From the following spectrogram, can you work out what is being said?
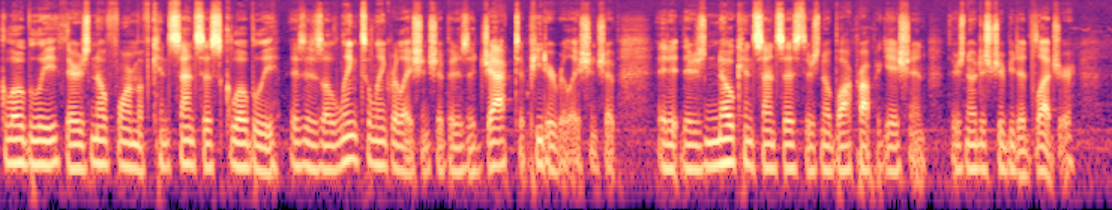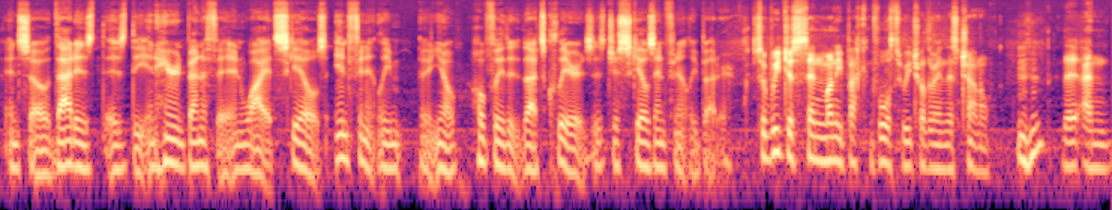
globally. There's no form of consensus globally. This is a link to link relationship. It is a Jack to Peter relationship. It, it, there's no consensus, there's no block propagation, there's no distributed ledger. And so that is is the inherent benefit and why it scales infinitely. Uh, you know, hopefully that that's clear. Is it just scales infinitely better. So we just send money back and forth to each other in this channel, mm-hmm. they're, and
